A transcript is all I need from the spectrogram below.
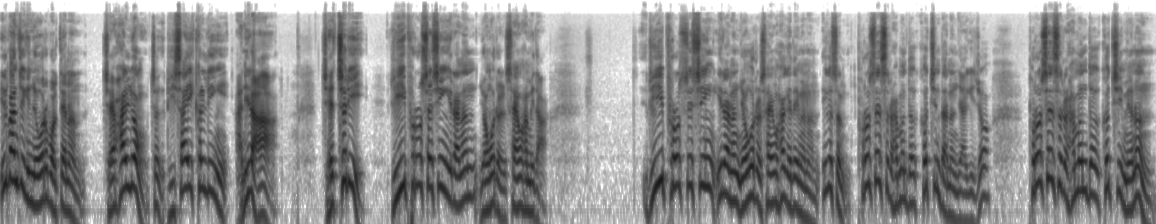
일반적인 용어로 볼 때는 재활용 즉 리사이클링이 아니라 재처리 리프로세싱이라는 용어를 사용합니다. 리프로세싱이라는 용어를 사용하게 되면은 이것은 프로세스를 한번더 거친다는 이야기죠. 프로세스를 한번더 거치면은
